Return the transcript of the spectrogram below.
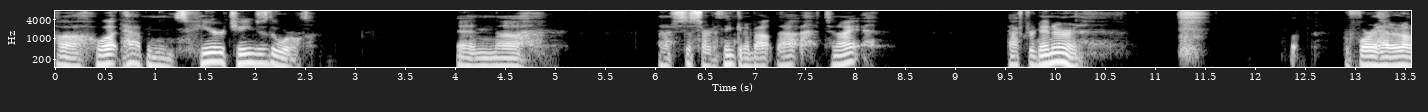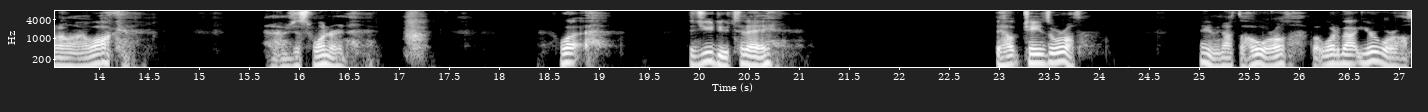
uh, What happens here changes the world. And uh, I just started thinking about that tonight after dinner and before I headed out on my walk. And I was just wondering what did you do today to help change the world? Maybe not the whole world, but what about your world?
